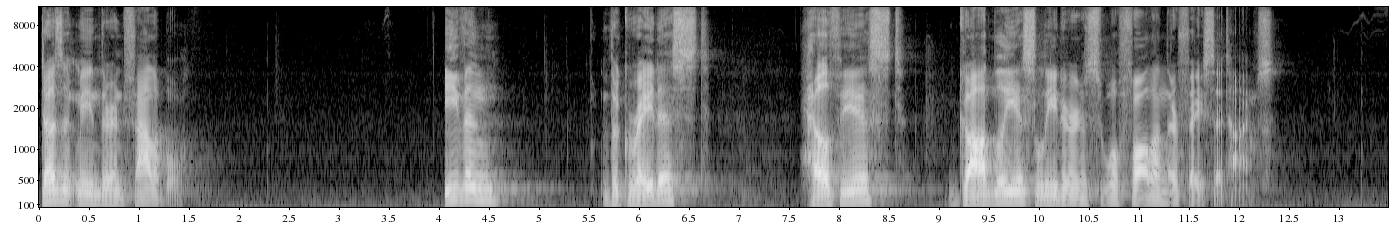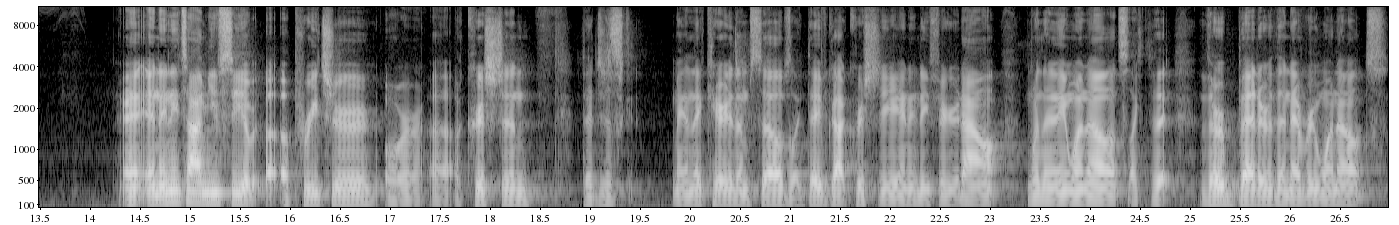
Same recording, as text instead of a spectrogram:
doesn't mean they're infallible. Even the greatest, healthiest, godliest leaders will fall on their face at times. And, and anytime you see a, a preacher or a, a Christian that just, man, they carry themselves like they've got Christianity figured out more than anyone else, like they're better than everyone else.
